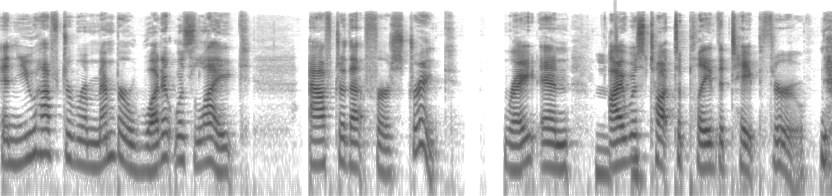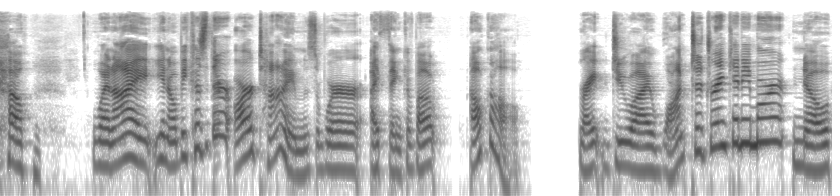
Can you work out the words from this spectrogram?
and you have to remember what it was like after that first drink, right? And I mm-hmm. was taught to play the tape through. Now, when I, you know, because there are times where I think about alcohol, right? Do I want to drink anymore? No.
